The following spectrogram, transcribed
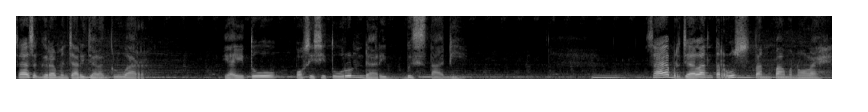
saya segera mencari jalan keluar. Yaitu posisi turun dari bus tadi. Saya berjalan terus tanpa menoleh.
